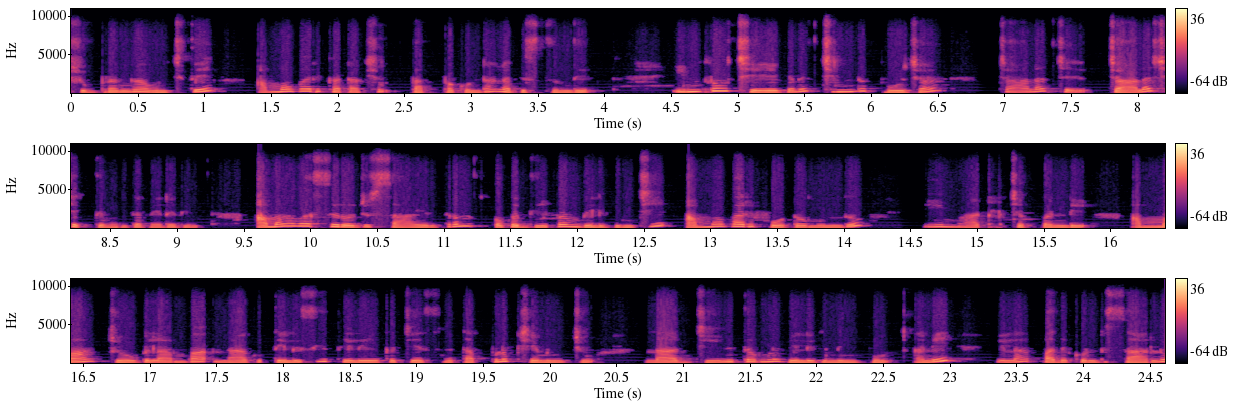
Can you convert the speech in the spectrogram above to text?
శుభ్రంగా ఉంచితే అమ్మవారి కటాక్షం తప్పకుండా లభిస్తుంది. ఇంట్లో చేయగల చిన్న పూజ చాలా చాలా శక్తివంతమైనది. అమావాస్య రోజు సాయంత్రం ఒక దీపం వెలిగించి అమ్మవారి ఫోటో ముందు ఈ మాటలు చెప్పండి. అమ్మ జోగులాంబ నాకు తెలిసి తెలియక చేసిన తప్పులు క్షమించు. నా జీవితంలో వెలుగు నింపు అని ఇలా పదకొండు సార్లు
